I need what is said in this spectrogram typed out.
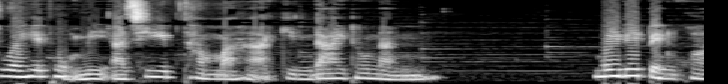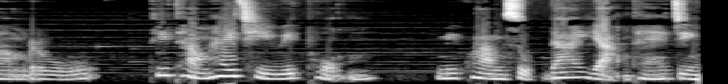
ช่วยให้ผมมีอาชีพทำมาหากินได้เท่านั้น ไม่ได้เป็นความรู้ที่ทำให้ชีวิตผมมีความสุขได้อย่างแท้จริง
